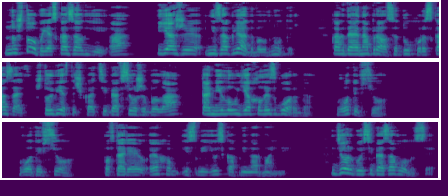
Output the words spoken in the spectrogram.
Но что бы я сказал ей, а? Я же не заглядывал внутрь. Когда я набрался духу рассказать, что весточка от тебя все же была, Тамила уехала из города. Вот и все. Вот и все. Повторяю эхом и смеюсь, как ненормальный. Дергаю себя за волосы,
